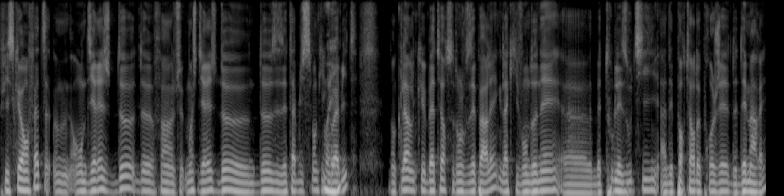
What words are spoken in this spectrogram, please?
puisque en fait, on dirige deux, deux enfin, moi je dirige deux, deux établissements qui cohabitent. Donc là, l'incubateur, ce dont je vous ai parlé, là, qui vont donner euh, ben, tous les outils à des porteurs de projets de démarrer.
